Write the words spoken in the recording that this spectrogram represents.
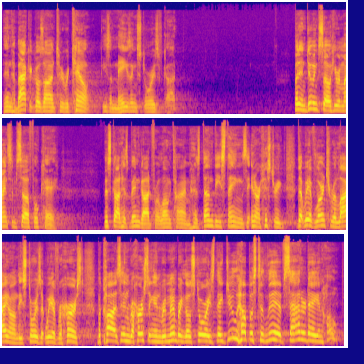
Then Habakkuk goes on to recount these amazing stories of God. But in doing so, he reminds himself okay, this God has been God for a long time, has done these things in our history that we have learned to rely on, these stories that we have rehearsed, because in rehearsing and remembering those stories, they do help us to live Saturday in hope.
